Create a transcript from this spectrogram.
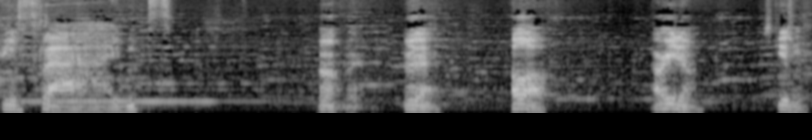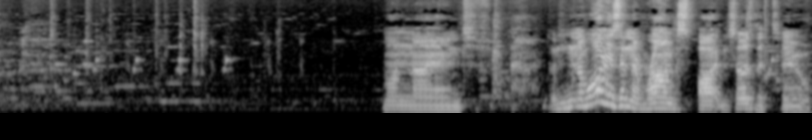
Green fly boots. Oh man. Yeah. Hello. How are you doing? Excuse me. One nine. The one is in the wrong spot, and so is the two.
